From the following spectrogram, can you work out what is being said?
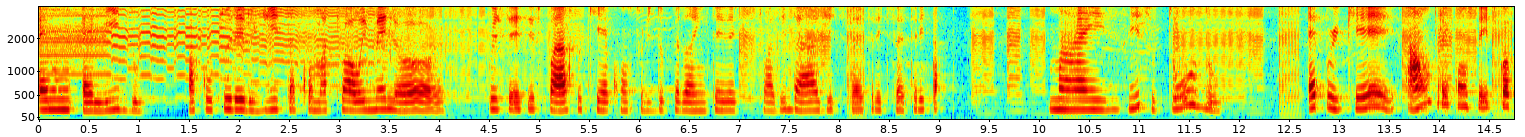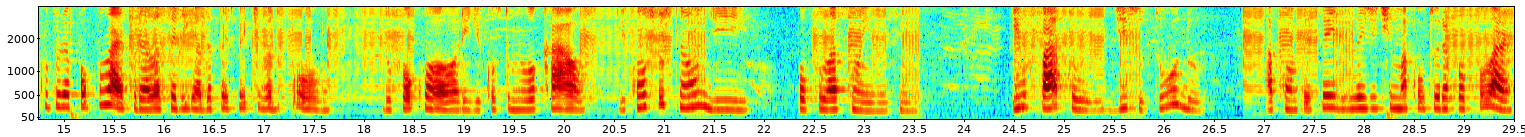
é, é lido a cultura erudita como atual e melhor, por ser esse espaço que é construído pela intelectualidade, etc, etc e tal. Mas isso tudo é porque há um preconceito com a cultura popular, por ela ser ligada à perspectiva do povo, do folclore, de costume local, de construção de populações, assim. E o fato disso tudo acontecer deslegitima a cultura popular.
